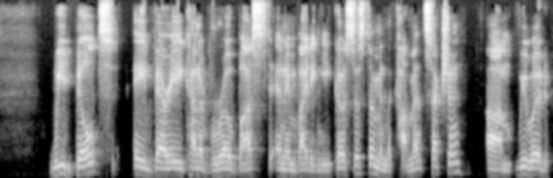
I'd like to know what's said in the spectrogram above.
we built a very kind of robust and inviting ecosystem in the comment section. Um, we would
